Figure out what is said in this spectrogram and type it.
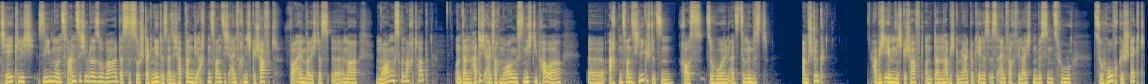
täglich 27 oder so war, dass das so stagniert ist. Also ich habe dann die 28 einfach nicht geschafft. Vor allem, weil ich das äh, immer morgens gemacht habe. Und dann hatte ich einfach morgens nicht die Power, äh, 28 Liegestützen rauszuholen, also zumindest am Stück. Habe ich eben nicht geschafft. Und dann habe ich gemerkt, okay, das ist einfach vielleicht ein bisschen zu, zu hoch gesteckt,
